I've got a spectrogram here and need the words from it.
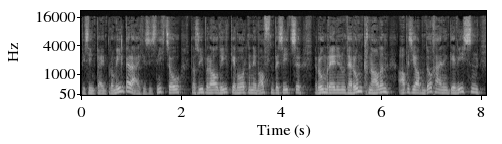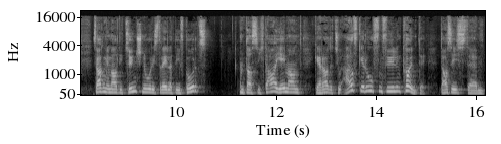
wir sind da im Promillbereich, es ist nicht so, dass überall wild gewordene Waffenbesitzer rumrennen und herumknallen, aber sie haben doch einen gewissen, sagen wir mal, die Zündschnur ist relativ kurz, und dass sich da jemand geradezu aufgerufen fühlen könnte, das ist, ähm,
